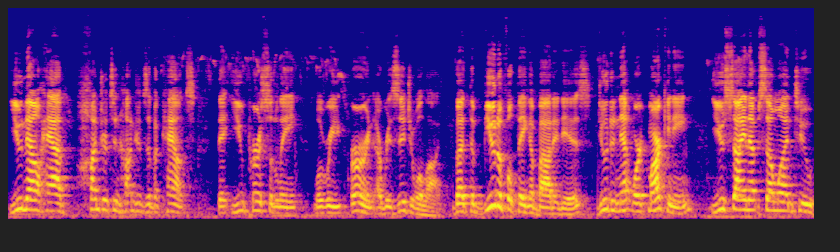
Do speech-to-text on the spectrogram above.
you now have hundreds and hundreds of accounts that you personally will re- earn a residual on. But the beautiful thing about it is, due to network marketing, you sign up someone to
